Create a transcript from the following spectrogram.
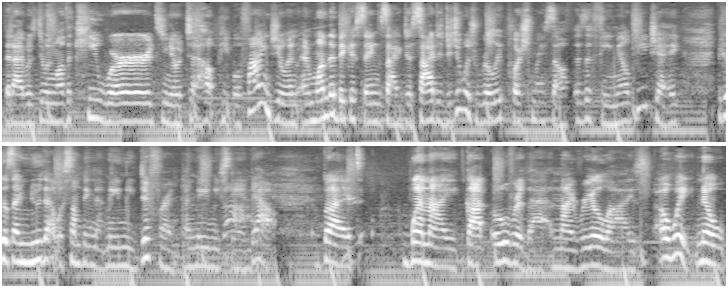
that I was doing all the keywords, you know, to help people find you. And, and one of the biggest things I decided to do was really push myself as a female DJ because I knew that was something that made me different and made me stand out. But when I got over that and I realized, oh, wait, no,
